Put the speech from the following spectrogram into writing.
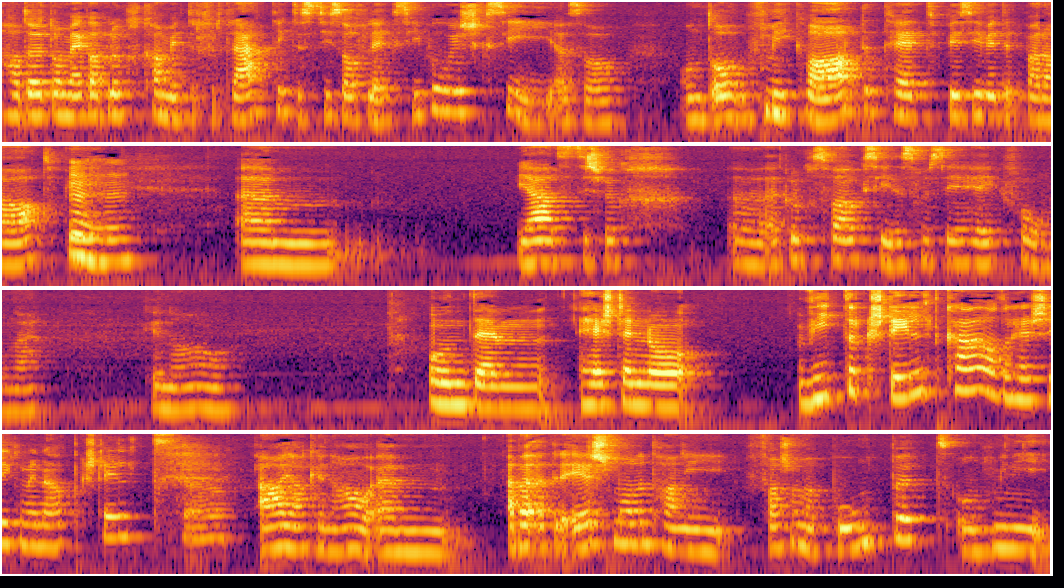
hatte dort auch mega Glück gehabt mit der Vertretung, dass die so flexibel war. Also, und auch auf mich gewartet hat, bis ich wieder parat bin. Mhm. Ähm, ja, das war wirklich äh, ein Glücksfall, gewesen, dass wir sie haben gefunden haben. Genau. Und ähm, hast du dann noch weiter gestillt oder hast du irgendwann abgestellt? Ja. Ah ja, genau. Ähm, aber den ersten Monat habe ich fast schon gepumpt und meine,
